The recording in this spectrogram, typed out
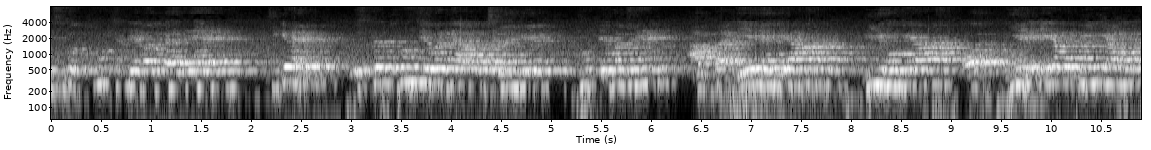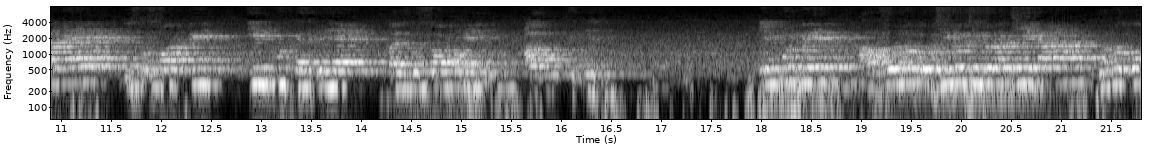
इसको ट्रूथ टेबल कहते हैं। ठीक है? उस पर ट्रूथ टेबल में आप चलेंगे। ट्रूथ टेबल में आपका ए हो गया बी हो गया, और ये ए और बी क्या होता है? इसको शॉर्ट में इनपुट कहते हैं माइक्रोसॉफ्ट में आउटपुट कहते हैं। इनपुट में आप दोनों को ज़ीरो ज़ीरो रखिएगा, दोनों को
